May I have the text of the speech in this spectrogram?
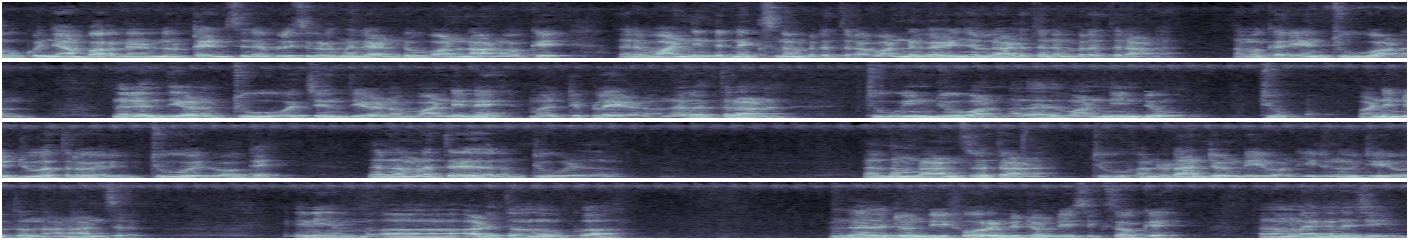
നോക്കും ഞാൻ പറഞ്ഞിരുന്നു ടെൻസിനെ പ്ലേസ് കിടക്കുന്ന രണ്ട് വൺ ആണ്. ഓക്കെ അന്നേരം വണ്ണിന്റെ നെക്സ്റ്റ് നമ്പർ എത്ര വണ്ണ് കഴിഞ്ഞുള്ള അടുത്ത നമ്പർ എത്രയാണ്? നമുക്കറിയാം ടു ആണെന്ന്. അന്നേരം എന്ത് ചെയ്യണം? ടു വെച്ച് എന്ത് ചെയ്യണം? വണ്ണിനെ മൾട്ടിപ്ലൈ ചെയ്യണം. അന്നേരം എത്രയാണ്? ടു ഇന്റു വൺ അതായത് one into two one into two എത്ര വരും? ടു വരും. ഓക്കെ അന്നേരം നമ്മൾ എത്ര എഴുതണം? ടു എഴുതണം. എന്നാൽ നമ്മുടെ ആൻസർ എത്രയാണ്? Two hundred and twenty one ഇരുന്നൂറ്റി ഇരുപത്തൊന്നാണ് ആൻസർ ഇനിയും അടുത്ത നോക്കുക. അതായത് twenty four into twenty six okay അത് നമ്മൾ എങ്ങനെ ചെയ്യും?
